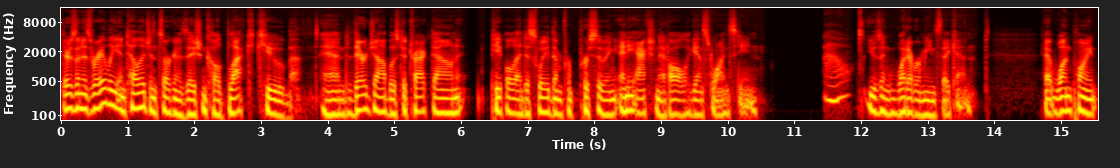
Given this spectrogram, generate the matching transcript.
There's an Israeli intelligence organization called Black Cube, and their job was to track down people and dissuade them from pursuing any action at all against Weinstein Wow. using whatever means they can. At one point,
